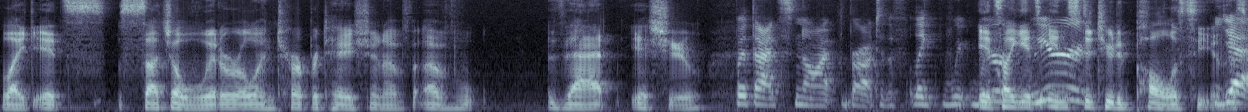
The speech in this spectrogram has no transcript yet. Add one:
Like it's such a literal interpretation of of that issue. but that's not brought to the like. We, It's like it's instituted policy in yeah this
